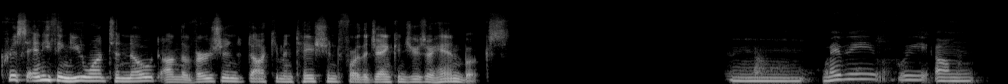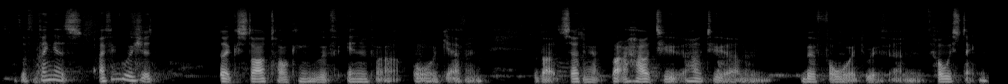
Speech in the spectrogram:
Chris, anything you want to note on the version documentation for the Jenkins user handbooks? Mm, maybe we um the thing is I think we should like start talking with Infra or Gavin about setting up about how to how to um move forward with um hosting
